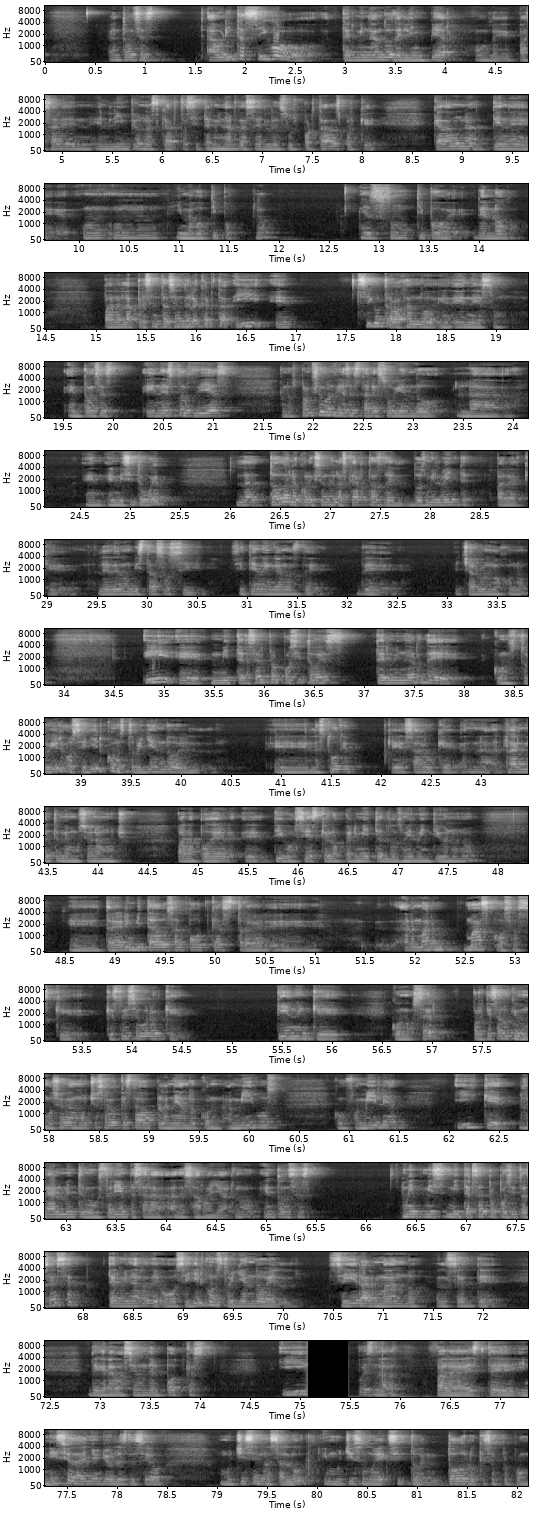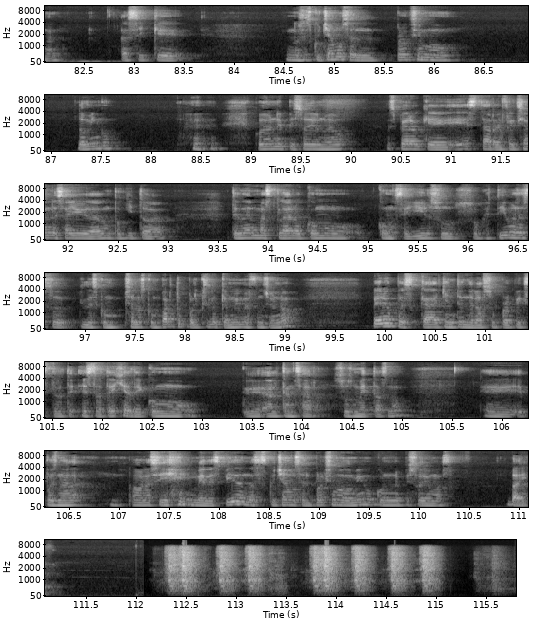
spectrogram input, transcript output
Entonces, ahorita sigo terminando de limpiar o de pasar en, en limpio unas cartas y terminar de hacerle sus portadas porque cada una tiene un, imagotipo, ¿no? Es un tipo de, logo para la presentación de la carta y eh, sigo trabajando en, eso. Entonces, en estos días, en los próximos días estaré subiendo la, en, mi sitio web toda la colección de las cartas del 2020 para que le den un vistazo si, si tienen ganas de, de echarle un ojo, ¿no? Y eh, mi tercer propósito es terminar de construir o seguir construyendo el, estudio, que es algo que realmente me emociona mucho para poder, eh, digo, si es que lo permite el 2021, ¿no? Eh, traer invitados al podcast, traer, eh, armar más cosas que, que, estoy seguro que tienen que conocer, porque es algo que me emociona mucho, es algo que he estado planeando con amigos, con familia, y que realmente me gustaría empezar a, desarrollar, ¿no? Entonces, mi, mi, tercer propósito es ese, terminar de, o seguir construyendo el, seguir armando el set de, de grabación del podcast. Y pues nada, para este inicio de año yo les deseo muchísima salud y muchísimo éxito en todo lo que se propongan. Así que nos escuchamos el próximo domingo con un episodio nuevo. Espero que esta reflexión les haya ayudado un poquito a tener más claro cómo conseguir sus objetivos. Esto les, se los comparto porque es lo que a mí me funcionó. Pero pues cada quien tendrá su propia estrategia de cómo eh, alcanzar sus metas, ¿no? Eh, pues nada, ahora sí me despido. Nos escuchamos el próximo domingo con un episodio más. Bye.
